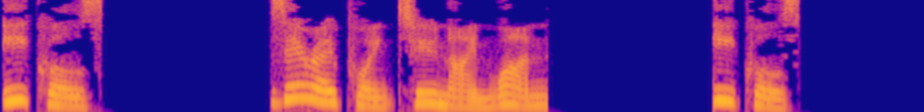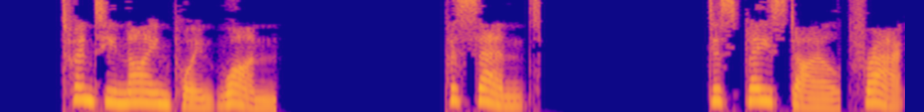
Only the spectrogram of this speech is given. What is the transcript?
equals 0.291 equals 29.1 percent. Display style frac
